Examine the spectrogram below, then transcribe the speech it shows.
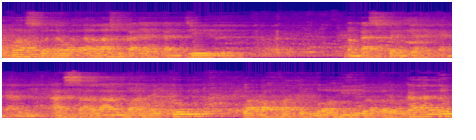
Allah subhanahu wa ta'ala suka yang ganjil. Maka sebaiknya tiga kali Assalamualaikum warahmatullahi wabarakatuh.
